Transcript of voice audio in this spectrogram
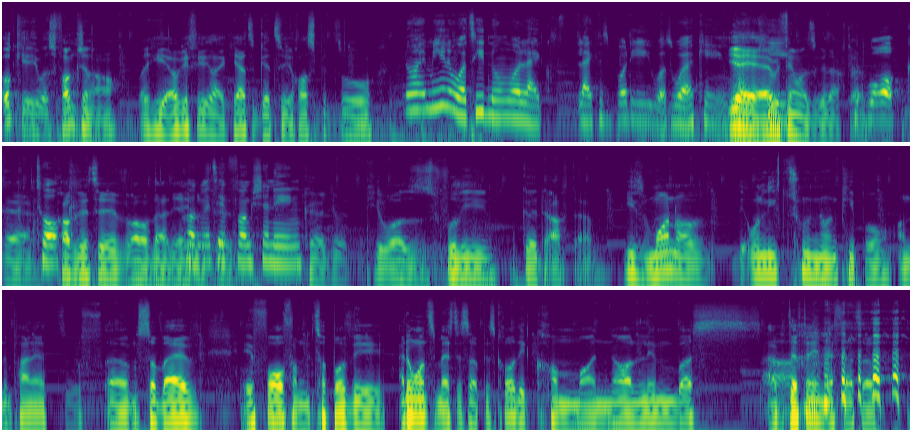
okay. He was functional, but he obviously like he had to get to a hospital. No, I mean, was he normal? Like, like his body was working. Yeah, like yeah, everything was good after. could walk, Yeah, talk, cognitive, all of that. Yeah, he was cognitive functioning. good. He was, he was fully good after. He's one of the only two known people on the planet to f- um, survive a fall from the top of a. I don't want to mess this up. It's called a cumulonimbus. I've Oh. definitely messed that up.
